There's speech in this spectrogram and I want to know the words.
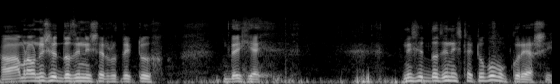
হ্যাঁ আমরাও নিষিদ্ধ জিনিসের প্রতি একটু দেখি নিষিদ্ধ জিনিসটা একটু উপভোগ করে আসি।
